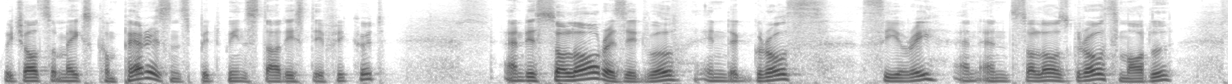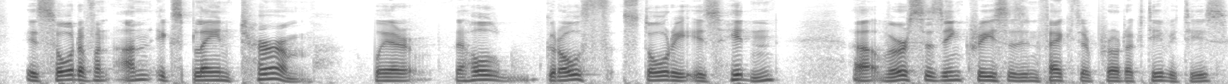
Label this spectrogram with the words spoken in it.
which also makes comparisons between studies difficult. And the Solow residual in the growth theory and Solow's growth model is sort of an unexplained term, where the whole growth story is hidden uh, versus increases in factor productivities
